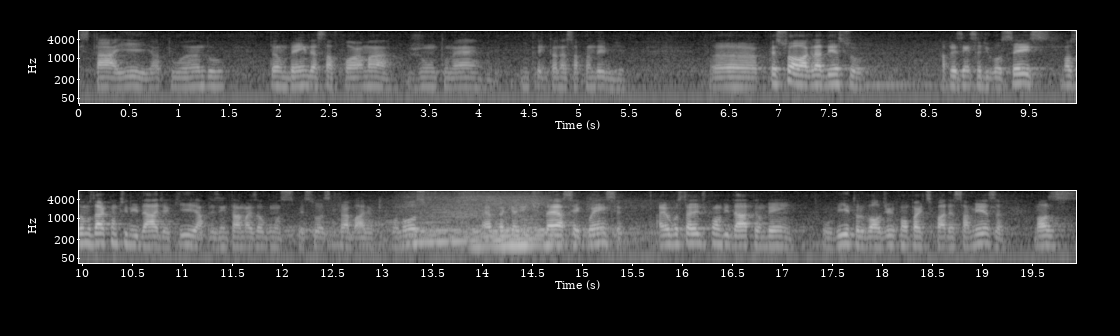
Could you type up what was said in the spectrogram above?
está aí atuando também dessa forma junto, né, enfrentando essa pandemia. Uh, pessoal, agradeço a presença de vocês. Nós vamos dar continuidade aqui, apresentar mais algumas pessoas que trabalham aqui conosco, né, para que a gente dê a sequência. Aí eu gostaria de convidar também o Vitor, o Valdir, que vão participar dessa mesa. Nós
